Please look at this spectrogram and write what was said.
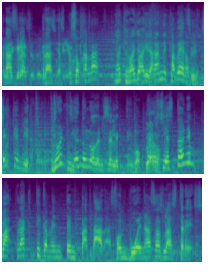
Gracias, gracias. Pues ojalá. Ya que vaya, que gane, que A ver, es que mira, yo entiendo lo del selectivo, Claro. pero si están empa- prácticamente empatadas, son buenasas las tres,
